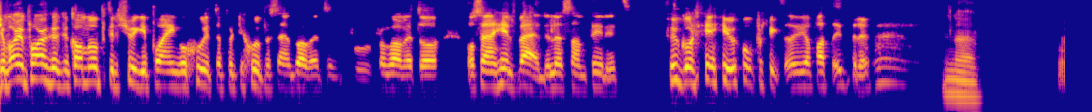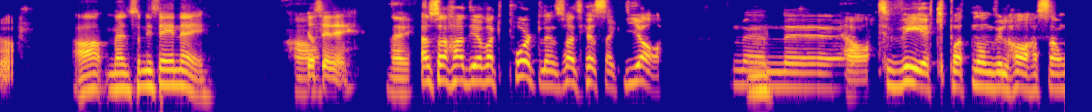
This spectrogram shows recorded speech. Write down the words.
Jabari Parker kan komma upp till 20 poäng och skjuta 47 procent från golvet och, och sen helt värdelös samtidigt. Hur går det ihop? Liksom? Jag fattar inte det. Nej. Ja. Ja, men så ni säger nej? ja. Jag säger nej. Nej. Alltså, hade jag varit Portland så hade jag sagt ja. Men eh, Ja. tvek på att någon vill ha Hassan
